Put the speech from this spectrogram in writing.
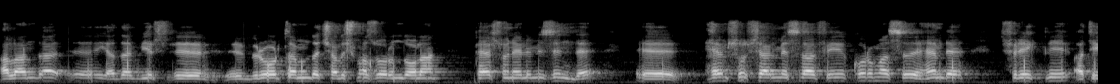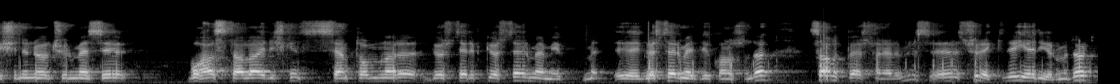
alanda e, ya da bir e, e, büro ortamında çalışma zorunda olan personelimizin de e, hem sosyal mesafeyi koruması hem de sürekli ateşinin ölçülmesi, bu hastalığa ilişkin semptomları gösterip göstermemi, e, göstermediği konusunda sağlık personelimiz e, sürekli 7-24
